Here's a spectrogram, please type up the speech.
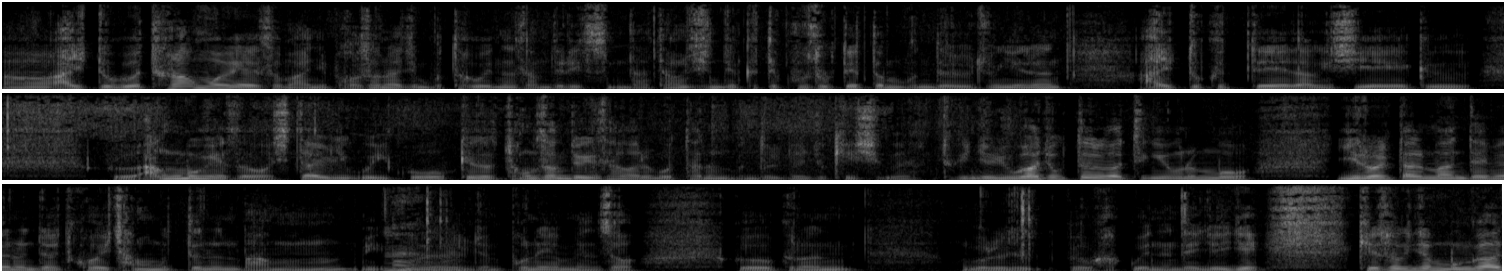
어 아직도 그 트라우마에서 많이 벗어나지 못하고 있는 사람들이 있습니다. 당시 이제 그때 구속됐던 분들 중에는 아직도 그때 당시에 그 그 악몽에서 시달리고 있고 그래서 정상적인 생활을 못하는 분들도 좀 계시고요. 특히 이제 유가족들 같은 경우는 뭐 1월 달만 되면은 이제 거의 잠 못 드는 밤을 네. 좀 보내면서 그 그런 거를 그 갖고 있는데 이게 계속 이제 뭔가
